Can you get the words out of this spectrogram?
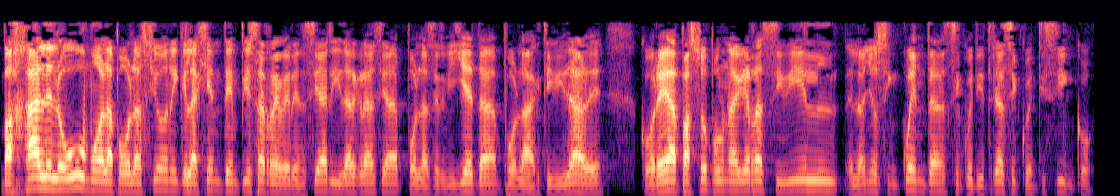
bajarle lo humo a la población y que la gente empiece a reverenciar y dar gracias por la servilleta, por las actividades? Corea pasó por una guerra civil el año 50, 53 al 55.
